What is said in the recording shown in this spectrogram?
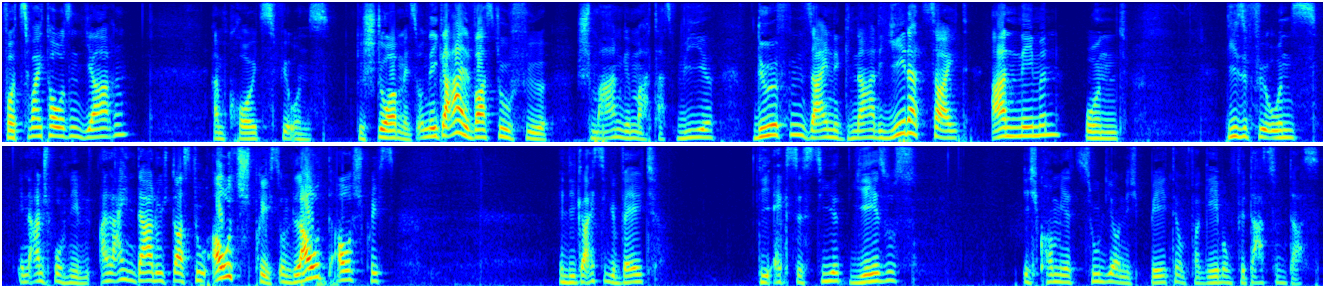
vor 2000 Jahren am Kreuz für uns gestorben ist. Und egal, was du für Schmarrn gemacht hast, wir dürfen seine Gnade jederzeit annehmen und diese für uns in Anspruch nehmen. Allein dadurch, dass du aussprichst und laut aussprichst in die geistige Welt, die existiert, Jesus, ich komme jetzt zu dir und ich bete um Vergebung für das und das.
